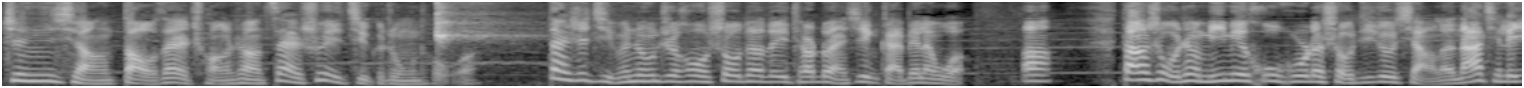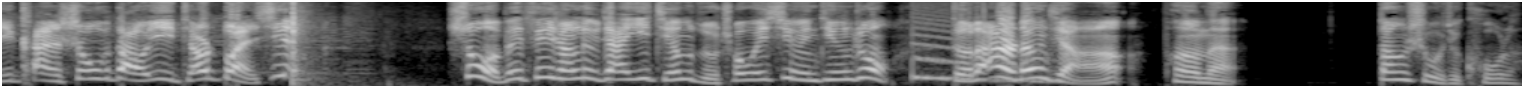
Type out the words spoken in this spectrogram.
真想倒在床上再睡几个钟头啊。但是几分钟之后收到的一条短信改变了我啊！当时我正迷迷糊糊的，手机就响了，拿起来一看，收到一条短信，说我被《非常六加一》节目组抽为幸运听众，得了二等奖。朋友们，当时我就哭了。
